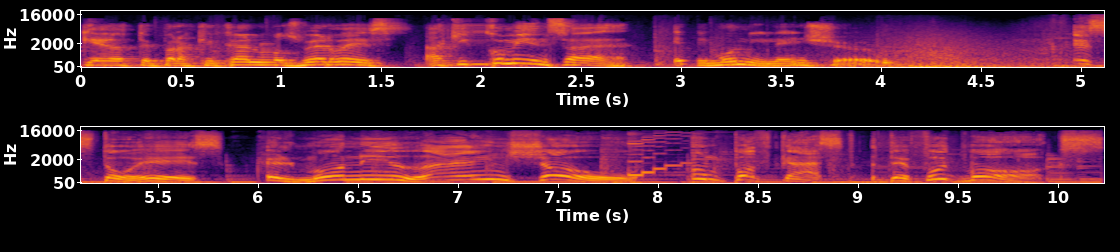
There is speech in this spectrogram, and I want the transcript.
Quédate para que caen los verdes. Aquí comienza el Money Line Show. Esto es el Money Line Show, un podcast de Footbox.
